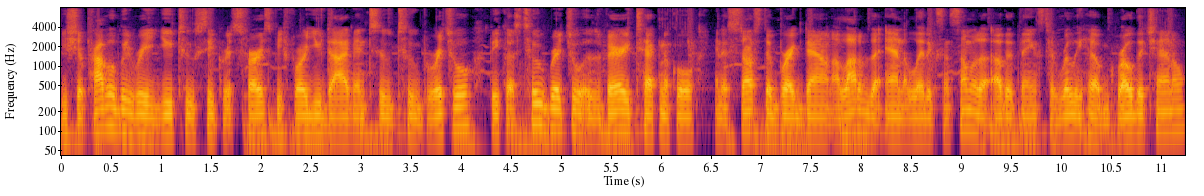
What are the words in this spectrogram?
you should probably read YouTube Secrets first before you dive into Tube Ritual because Tube Ritual is very technical and it starts to break down a lot of the analytics and some of the other things to really help grow the channel.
